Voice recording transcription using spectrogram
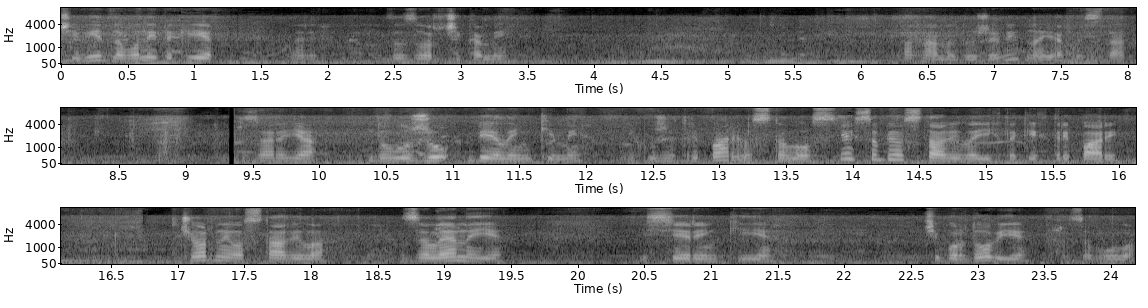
Чи вони такі з узорчиками. Погано дуже видно якось так. Зараз я доложу біленькими. Їх уже три пари осталось. Я й собі оставила їх таких три пари. Чорний оставила, зелений і сіренький. Чи бордові є, вже забула.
